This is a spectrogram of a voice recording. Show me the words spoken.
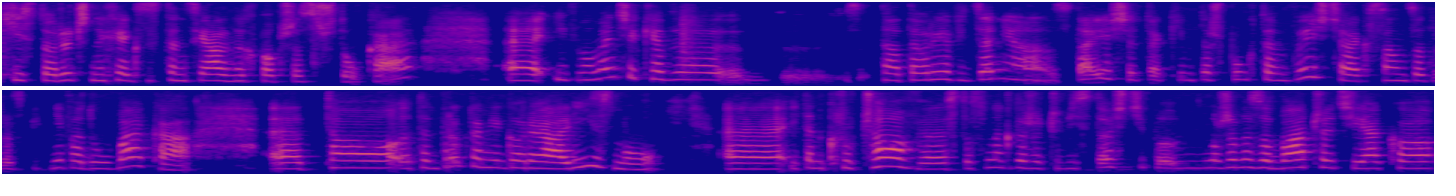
historycznych, egzystencjalnych poprzez sztukę. E, I w momencie, kiedy ta teoria widzenia staje się takim też punktem wyjścia, jak sądzę, dla Zbigniewa Dłubaka, e, to ten program jego realizmu i ten kluczowy stosunek do rzeczywistości możemy zobaczyć jako,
